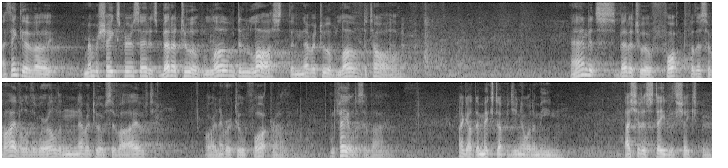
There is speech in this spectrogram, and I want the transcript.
I think of, uh, remember Shakespeare said, it's better to have loved and lost than never to have loved at all. And it's better to have fought for the survival of the world than never to have survived, or never to have fought, rather, and failed to survive. I got them mixed up, but you know what I mean. I should have stayed with Shakespeare.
